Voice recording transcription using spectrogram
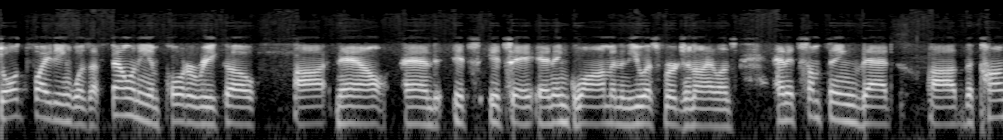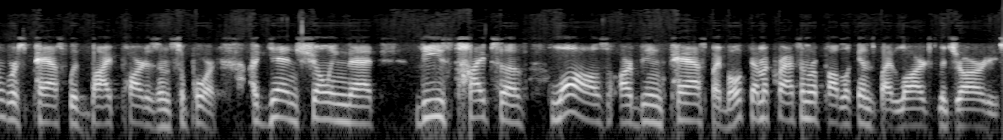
dogfighting was a felony in Puerto Rico uh, now, and it's it's a and in Guam and in the U.S. Virgin Islands, and it's something that uh, the Congress passed with bipartisan support. Again, showing that these types of laws are being passed by both Democrats and Republicans by large majorities.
